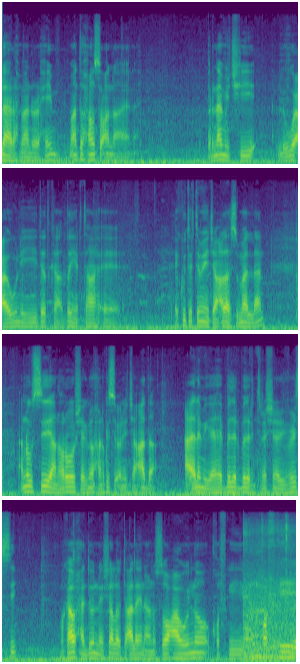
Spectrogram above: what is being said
الله الرحمن الرحيم ما أنت حنص عنا أنا برنامج هي لو عاوني دت كأذن يرتاح ااا كتر تمين جعدة سمالان أنا قصي أنا هروش أجنو حنو كسر عني جعدة عالمي جاه بدر بدر إنترناشيونال يونيفرسيتي مكاو حندون إن شاء الله تعالى هنا نصوع وإنه قفكي قفكي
